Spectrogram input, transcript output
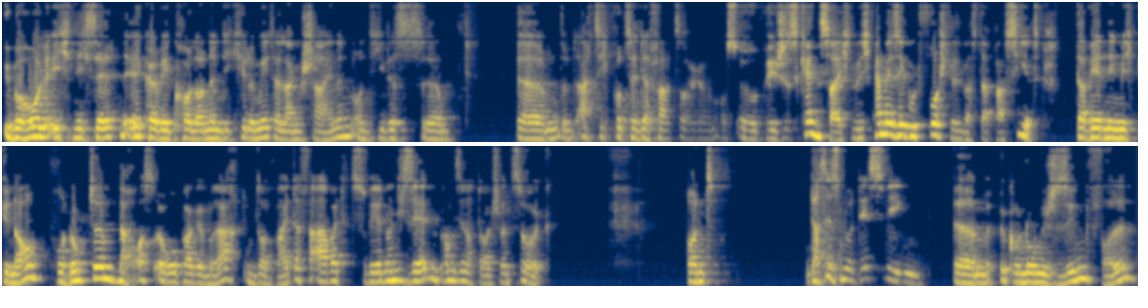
überhole ich nicht selten Lkw-Kolonnen, die kilometerlang scheinen und jedes äh, äh, und 80 Prozent der Fahrzeuge haben osteuropäisches Kennzeichen. Und ich kann mir sehr gut vorstellen, was da passiert. Da werden nämlich genau Produkte nach Osteuropa gebracht, um dort weiterverarbeitet zu werden und nicht selten kommen sie nach Deutschland zurück. Und das ist nur deswegen ähm, ökonomisch sinnvoll,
